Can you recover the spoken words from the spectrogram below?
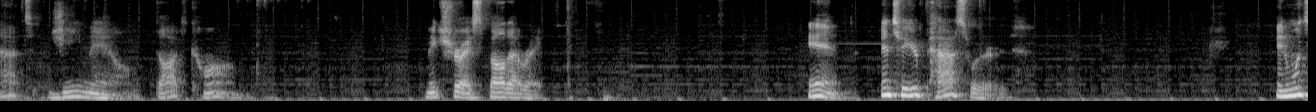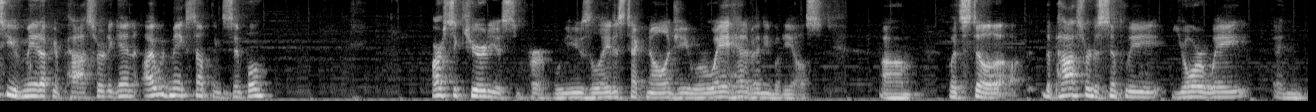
at gmail.com. Make sure I spell that right. And enter your password. And once you've made up your password, again, I would make something simple. Our security is superb. We use the latest technology. We're way ahead of anybody else. Um, but still, the password is simply your way and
